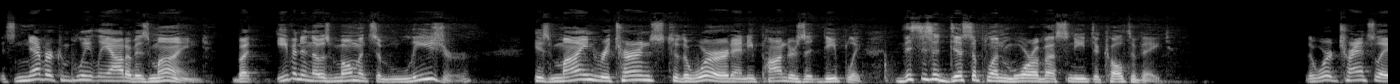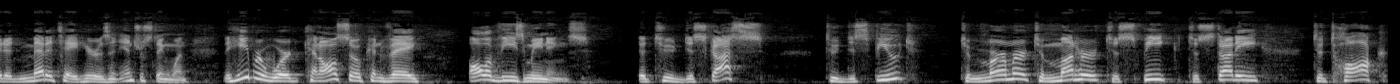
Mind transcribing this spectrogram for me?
It's never completely out of his mind. But even in those moments of leisure, his mind returns to the word and he ponders it deeply. This is a discipline more of us need to cultivate. The word translated meditate here is an interesting one. The Hebrew word can also convey all of these meanings to discuss, to dispute, to murmur, to mutter, to speak, to study, to talk,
